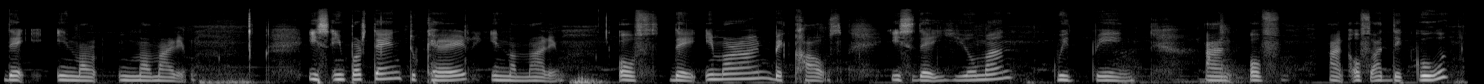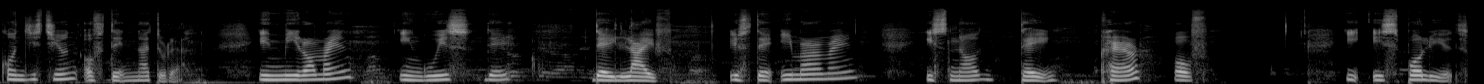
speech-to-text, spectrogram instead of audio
the environment. It's important to care in memory of the environment because it's the human with being and of and of at the good condition of the natural environment in which they they live. If the environment is not taken care of, it is polluted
